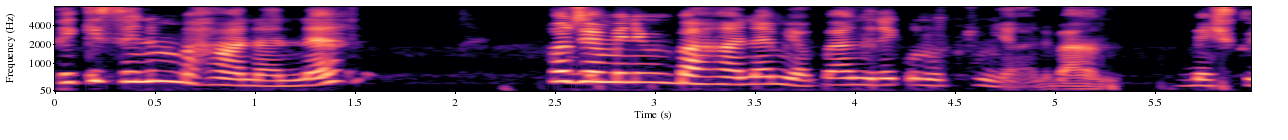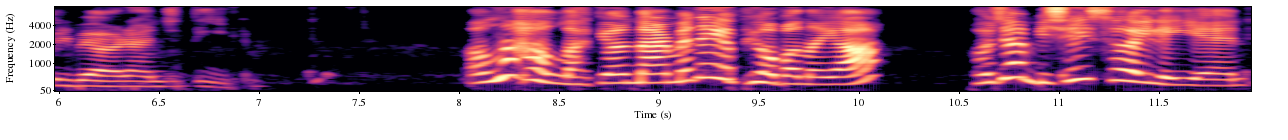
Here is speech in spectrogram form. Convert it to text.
Peki senin bahanen ne? Hocam benim bir bahanem yok. Ben direkt unuttum yani. Ben meşgul bir öğrenci değilim. Allah Allah gönderme de yapıyor bana ya. Hocam bir şey söyleyin.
